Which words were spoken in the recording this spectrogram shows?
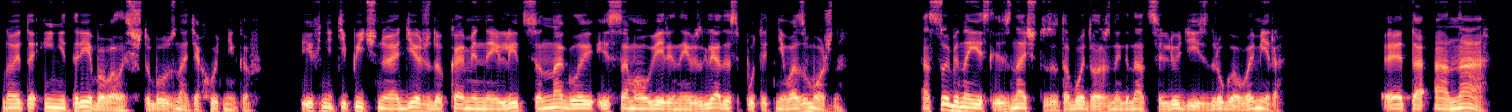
но это и не требовалось, чтобы узнать охотников. Их нетипичную одежду, каменные лица, наглые и самоуверенные взгляды спутать невозможно. Особенно если знать, что за тобой должны гнаться люди из другого мира. «Это она!»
